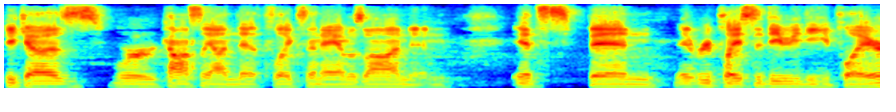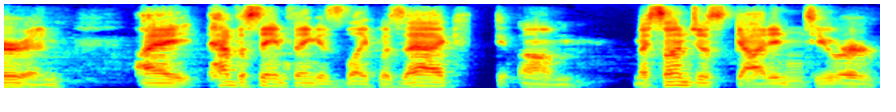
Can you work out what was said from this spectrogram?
because we're constantly on Netflix and Amazon and it's been it replaced the DVD player and I have the same thing as like with Zach. Um, my son just got into or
